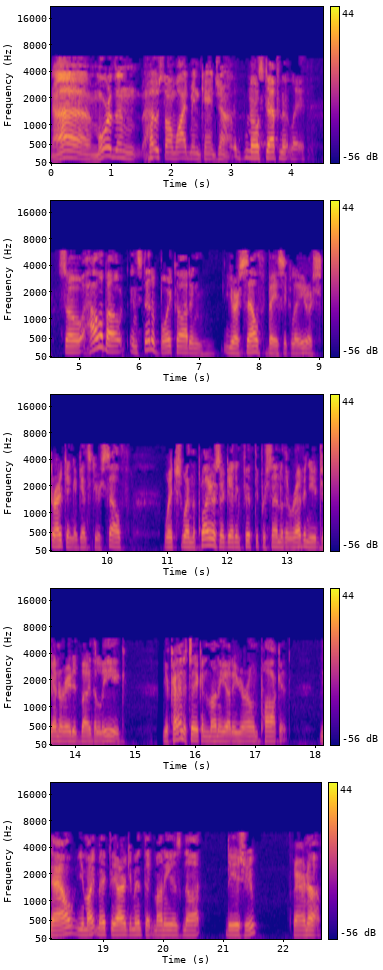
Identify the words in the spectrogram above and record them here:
Uh, more than host on Wide Men Can't Jump. Most definitely. So how about instead of boycotting yourself basically or striking against yourself, which when the players are getting 50% of the revenue generated by the league, you're kind of taking money out of your own pocket. Now, you might make the argument that money is not the issue. Fair enough.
